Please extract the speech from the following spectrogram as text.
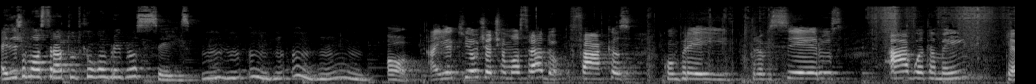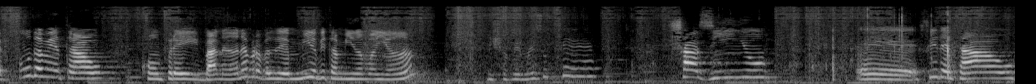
Aí deixa eu mostrar tudo que eu comprei pra vocês. Uhum, uhum, uhum. Ó, aí aqui eu já tinha mostrado, ó, facas. Comprei travesseiros. Água também, que é fundamental. Comprei banana pra fazer minha vitamina amanhã. Deixa eu ver mais o que. Chazinho. É, fio dental.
